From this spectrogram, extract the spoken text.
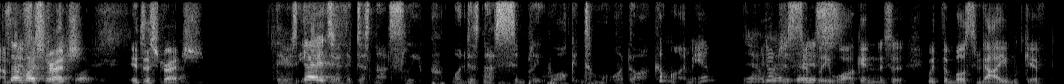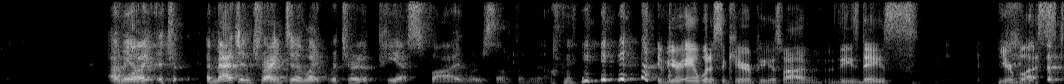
I'm Some it's are a stretch. 24. it's a stretch. There's Yeah, evil there that does not sleep. One does not simply walk into mordor come on man. Yeah, you don't just simply walk in with the most valuable gift. I mean, like, it- imagine trying to like return a PS5 or something now. if you're able to secure a ps5 these days you're blessed The-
